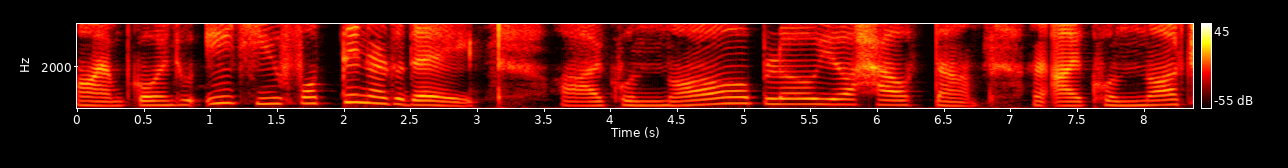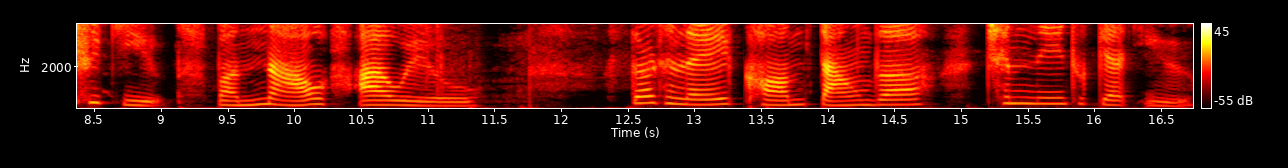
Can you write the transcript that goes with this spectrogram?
I am going to eat you for dinner today. I could not blow your house down, and I could not trick you, but now I will certainly come down the chimney to get you.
